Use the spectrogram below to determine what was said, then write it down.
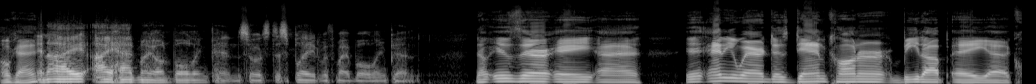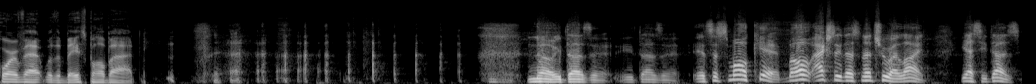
okay. and I I had my own bowling pin, so it's displayed with my bowling pin. now is there a uh anywhere does Dan Connor beat up a uh, Corvette with a baseball bat? No, he doesn't. He doesn't. It's a small kid. Oh, actually, that's not true. I lied. Yes, he does,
